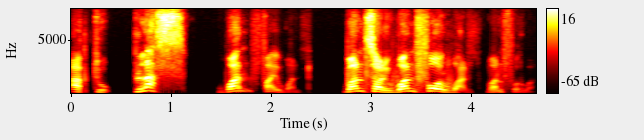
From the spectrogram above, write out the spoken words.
up to plus 151. One, sorry, 141. 141.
